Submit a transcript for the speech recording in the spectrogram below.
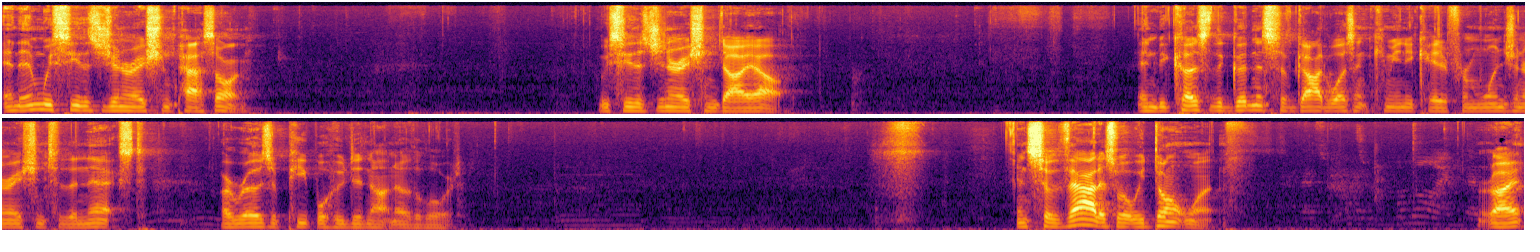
And then we see this generation pass on we see this generation die out. And because the goodness of God wasn't communicated from one generation to the next, arose a people who did not know the Lord. And so that is what we don't want. Right?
